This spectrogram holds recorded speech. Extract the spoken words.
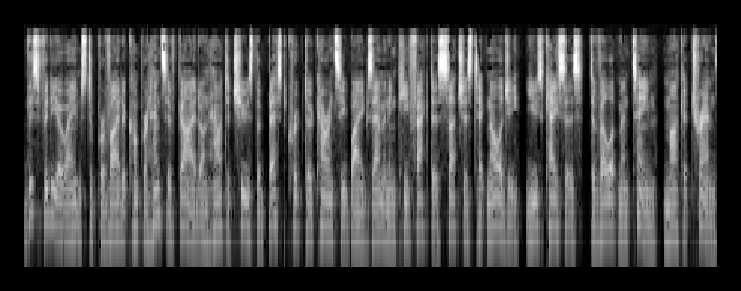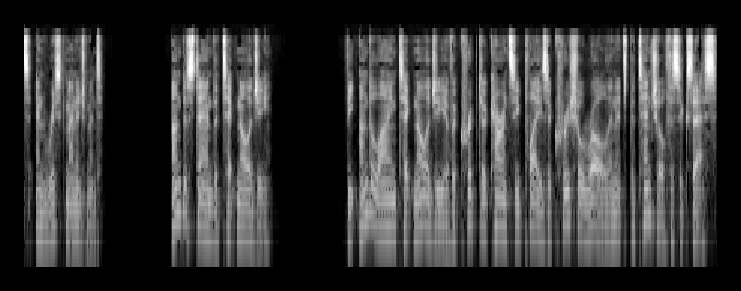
This video aims to provide a comprehensive guide on how to choose the best cryptocurrency by examining key factors such as technology, use cases, development team, market trends, and risk management. Understand the technology. The underlying technology of a cryptocurrency plays a crucial role in its potential for success.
